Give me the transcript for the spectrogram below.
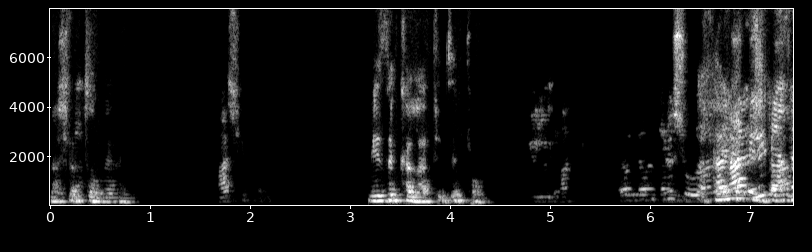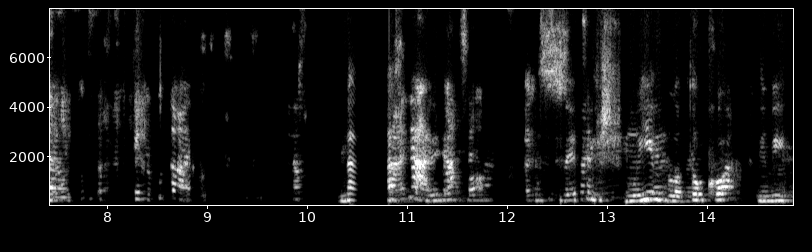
מה שאת אומרת. מי זה קלט את זה פה? אנחנו בעצם שבויים באותו כוח פנימי.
